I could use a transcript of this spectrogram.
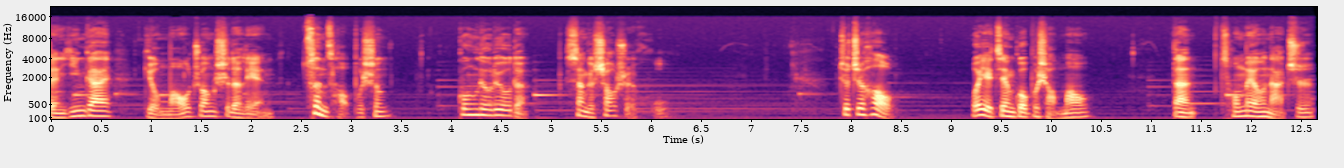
本应该有毛装饰的脸，寸草不生，光溜溜的，像个烧水壶。这之后，我也见过不少猫，但从没有哪只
